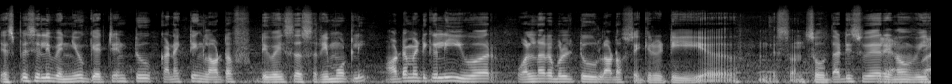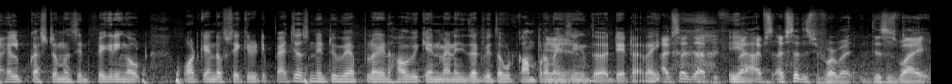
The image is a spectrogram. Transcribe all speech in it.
especially when you get into connecting a lot of devices remotely, automatically you are vulnerable to a lot of security. Uh, this one. So that is where you know we right. help customers in figuring out what kind of security patches need to be applied, how we can manage that without compromising the data, right? I've said that before. Yeah. I've, I've said this before, but this is why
